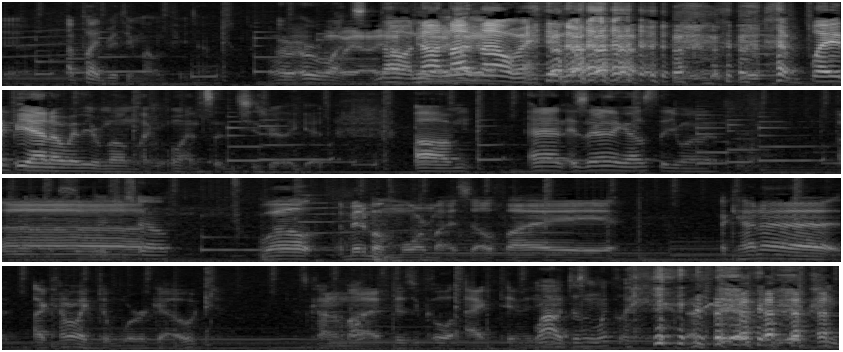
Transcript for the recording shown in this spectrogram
Yeah. I played with your mom a few times. Oh, or, or Oh, once. yeah, no, yeah. no, Yeah, not that way. I played piano with your mom like once, and she's really good. Um, and is there anything else that you want to Uh, yourself? well, a bit about more myself. I I kind of I kind of like to work out. It's kind of my physical activity. Wow, it doesn't look like. I'm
